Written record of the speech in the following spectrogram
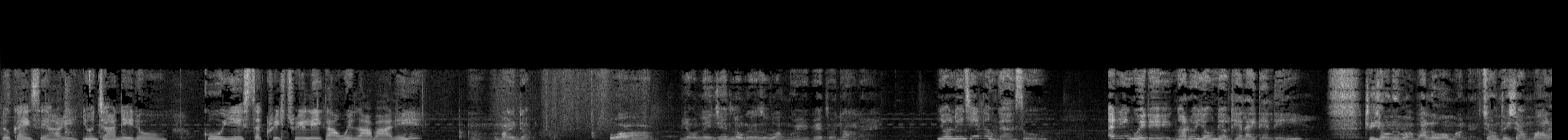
လောက်ကင်ဆရာကြီးညွှန်ကြားနေတော့ကိုရေးစက်ခရစ်ထရီလေးကဝင်လာပါတယ်အမိုက်တာဟိုဟာ မျောလင်းချင်းလုပ်ငန်းစုကငွေတွေပဲသွင်းတာလဲညှို့လင်းချင်းလုပ်ငန်းစုအဲ့ဒီငွေတွေငါတို့ရုံးထဲကိုထည့်လိုက်တယ်လေဒီကြောင်းထဲမှာဘာလုပ်အောင်မလဲကျွန်တော်သေချာမှားရ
